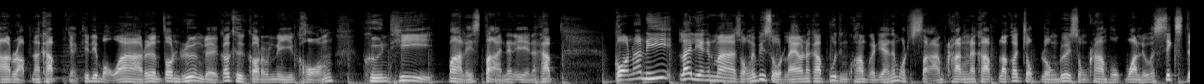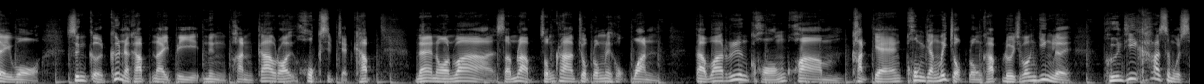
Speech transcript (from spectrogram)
อาหรับนะครับ อย่างที่ได้บอกว่าเริ่มต้นเรื่องเลยก็คือกรณีของพื้นที่ปาเลสไตน์นั่นเองนะครับ ก่อนหน้านี้ไล่เรียงกันมา2 episode แล้วนะครับพูดถึงความขัดแย้งทั้งหมด 3 ครั้งนะครับแล้วก็จบลงด้วยสงคราม 6 วันหรือว่า Six Day War ซึ่งเกิดขึ้นนะครับในปี 1967 ครับ แน่นอนว่าสำหรับสงครามจบลงใน 6 วัน แต่ว่าเรื่องของความขัดแย้งคงยังไม่จบลงครับ โดยเฉพาะยิ่งเลย พื้นที่คาบสมุทรไซ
